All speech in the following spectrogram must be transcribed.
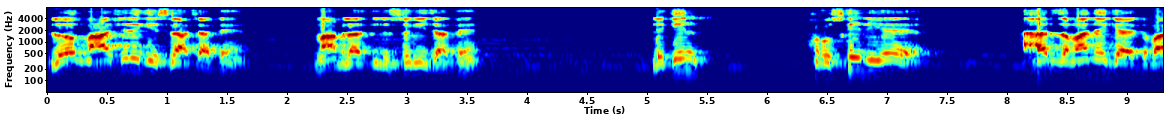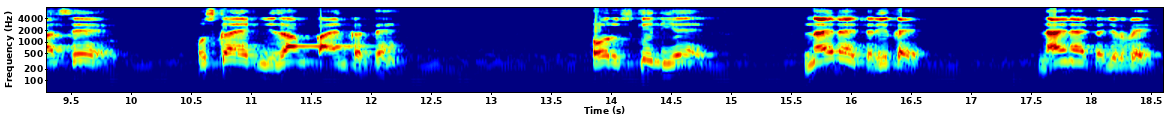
لوگ معاشرے کی اصلاح چاہتے ہیں، معاملات کی دستگی چاہتے ہیں۔ لیکن اس کے لیے ہر زمانے کے اعتبار سے اس کا ایک نظام قائم کرتے ہیں۔ اور اس کے لیے نئے نئے طریقے، نئے نئے تجربے،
